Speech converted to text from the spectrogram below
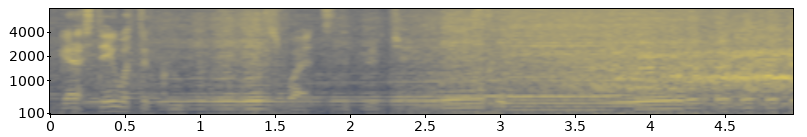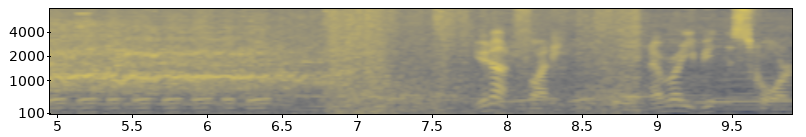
You gotta stay with the group. That's why it's the group change. You're not funny. And I've already beat the score.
